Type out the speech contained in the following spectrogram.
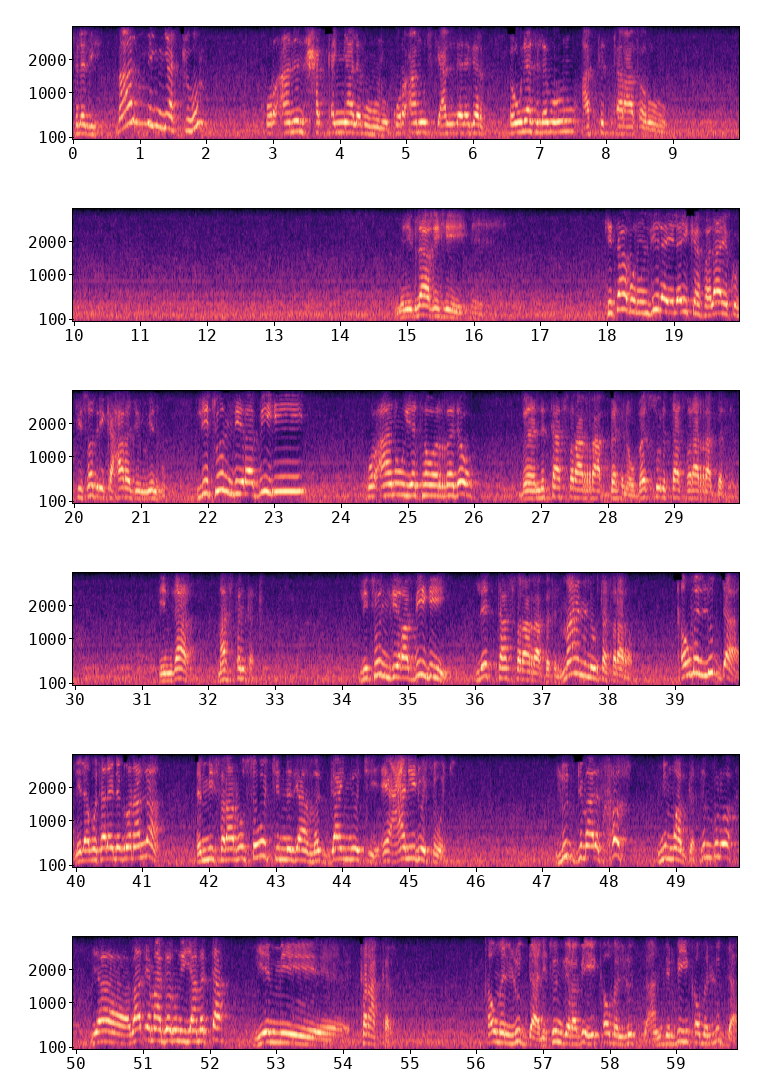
ስለዚህ ማንኛችሁም ቁርአንን ሐቀኛ ለመሆኑ ቁርአን ውስጥ ያለ ነገር እውነት ለመሆኑ አትጠራጠሩ من إبلاغه. كتاب أنزل إليك فلا يكن في صدرك حرج منه. لتنذر به قرآن يتوردو. للتاسفر على الرابط نو. للتاسفر على الرابط إنذار ما استنكت. لتنذر به للتاسفر على الرابط ما أنه تاسفر على الرابط قوما لدى للأبو تالي لا الله. የሚፈራሩ ሰዎች እነዚያ መጋኞች አኒዶች ሰዎች ሉድ ማለት خص የሚሟገት ዝም ብሎ የባጤ ማገሩን እያመጣ የሚከራከር قوما لدا لتنذر به قوما لدا انذر به قوما لدا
